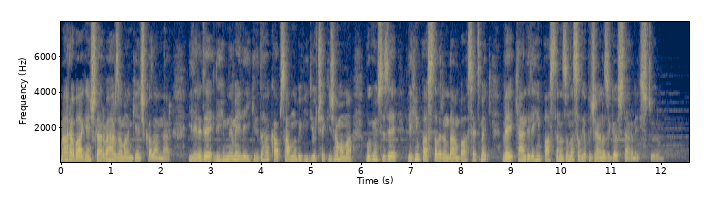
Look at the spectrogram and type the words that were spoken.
Merhaba gençler ve her zaman genç kalanlar. İleride lehimleme ile ilgili daha kapsamlı bir video çekeceğim ama bugün size lehim pastalarından bahsetmek ve kendi lehim pastanızı nasıl yapacağınızı göstermek istiyorum.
